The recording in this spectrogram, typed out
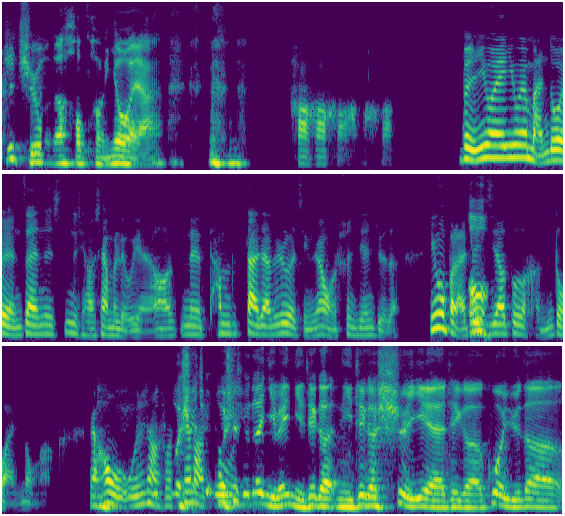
支持我的好朋友呀。好好好好好，对，因为因为蛮多人在那那条下面留言，然后那他们大家的热情让我瞬间觉得，因为我本来这一集要做的很短，你懂吗？然后我我就想说，天哪！我是觉得以为你这个你这个事业这个过于的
